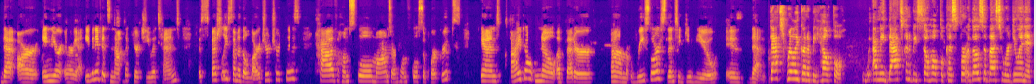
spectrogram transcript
that are in your area, even if it's not the church you attend, especially some of the larger churches have homeschool moms or homeschool support groups. And I don't know a better um, resource than to give you is them. That's really going to be helpful. I mean, that's going to be so helpful because for those of us who are doing it,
